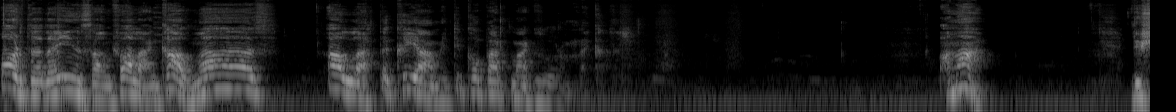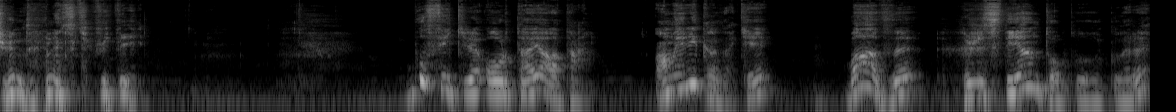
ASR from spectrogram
ortada insan falan kalmaz. Allah da kıyameti kopartmak zorunda kalır. Ama düşündüğünüz gibi değil. Bu fikri ortaya atan Amerika'daki bazı Hristiyan toplulukları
